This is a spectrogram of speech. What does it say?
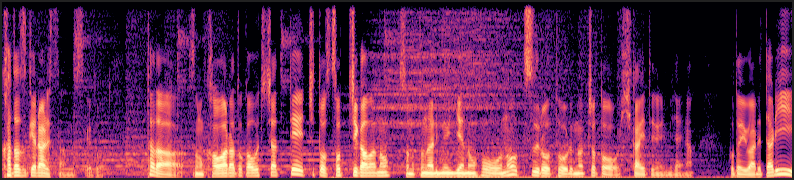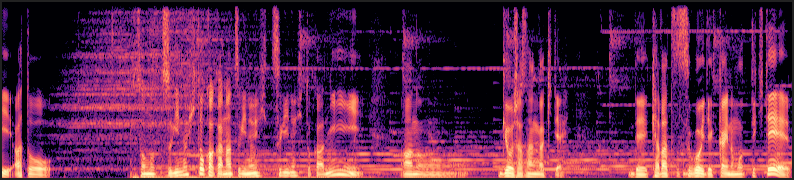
片付けられてたんですけどただその河原とか落ちちゃってちょっとそっち側のその隣の家の方の通路を通るのちょっと控えてねみたいなこと言われたりあとその次の日とかかな次の日次の日とかにあの、業者さんが来てで脚立すごいでっかいの持ってきて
